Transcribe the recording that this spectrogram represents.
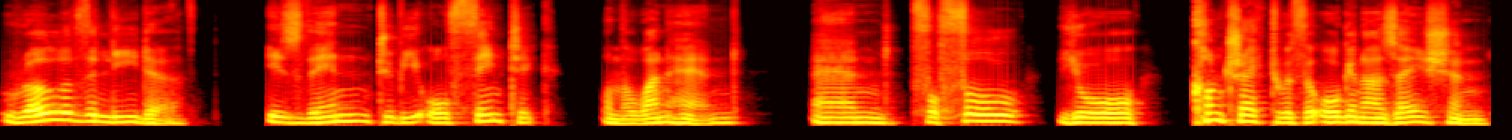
role of the leader is then to be authentic on the one hand and fulfill your contract with the organization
